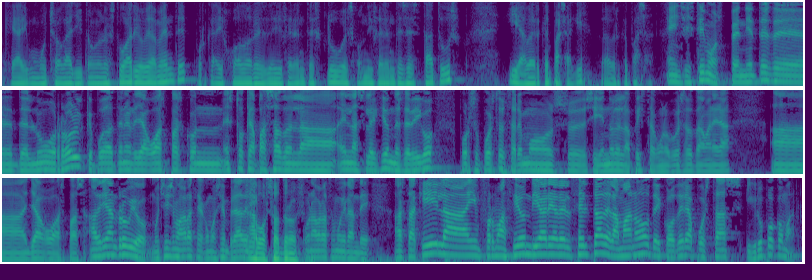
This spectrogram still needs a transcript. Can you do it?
que hay mucho gallito en el vestuario, obviamente, porque hay jugadores de diferentes clubes con diferentes estatus y a ver qué pasa aquí, a ver qué pasa. E insistimos, pendientes de- del nuevo rol que pueda tener Yago Aspas con esto que ha pasado en la, en la selección desde Vigo. Por supuesto, estaremos eh, siguiéndole la pista, como no puede ser de otra manera, a Yago Aspas. Adrián Rubio, muchísimas gracias, como siempre, Adri. A vosotros. Un abrazo muy grande. Hasta aquí la información diaria del Celta de la mano de Codere Apuestas y Grupo Comar.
